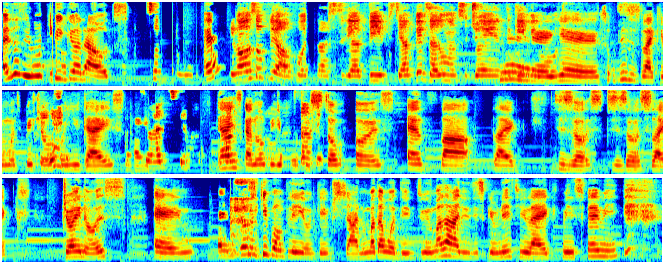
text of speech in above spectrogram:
I just even figured out. So Eh? you can also play our podcast to their babes. Their babes that don't want to join the Yeah, gaming world. yeah. So this is like a motivation for you guys. Like, So at least they have- guys cannot be the one to stop us ever. Like this is us. This is us. Like join us and and just keep on playing your games, Sha. No matter what they do, no matter how they discriminate you, like Miss Femi.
